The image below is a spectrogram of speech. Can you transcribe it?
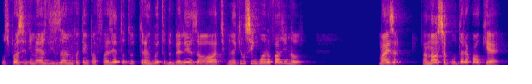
os procedimentos de exame que eu tenho para fazer. Tudo tranquilo, tudo beleza, ótimo. Daqui uns cinco anos eu faço de novo. Mas a, a nossa cultura qual que é?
